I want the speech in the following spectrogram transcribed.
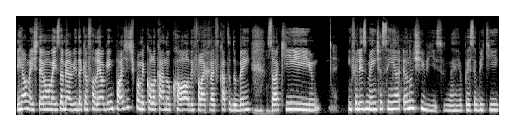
E realmente, teve um momento da minha vida que eu falei: alguém pode, tipo, me colocar no colo e falar que vai ficar tudo bem? Uhum. Só que, infelizmente, assim, eu- eu não tive isso, né? Eu percebi que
